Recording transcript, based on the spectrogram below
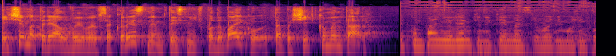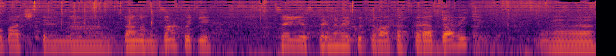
Якщо матеріал виявився корисним, тисніть вподобайку та пишіть коментар. Від компанії Лемкін, який ми сьогодні можемо побачити на даному заході, це є стерновий культиватор Карат 9. Е,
